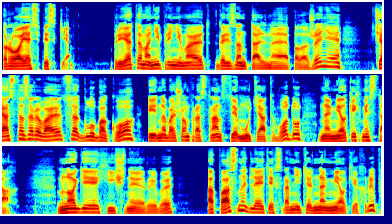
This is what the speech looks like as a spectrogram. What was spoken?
роясь в песке. При этом они принимают горизонтальное положение – часто зарываются глубоко и на большом пространстве мутят воду на мелких местах. Многие хищные рыбы опасны для этих сравнительно мелких рыб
